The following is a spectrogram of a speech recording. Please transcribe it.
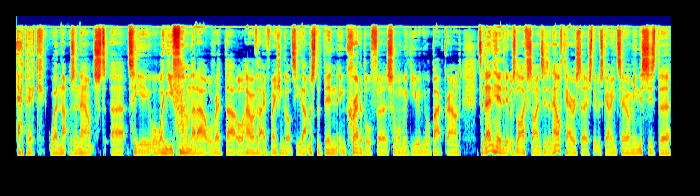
epic when that was announced uh, to you, or when you found that out, or read that, or however that information got to you. That must have been incredible for someone with you and your background to then hear that it was life sciences and healthcare research that was going to. I mean, this is the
